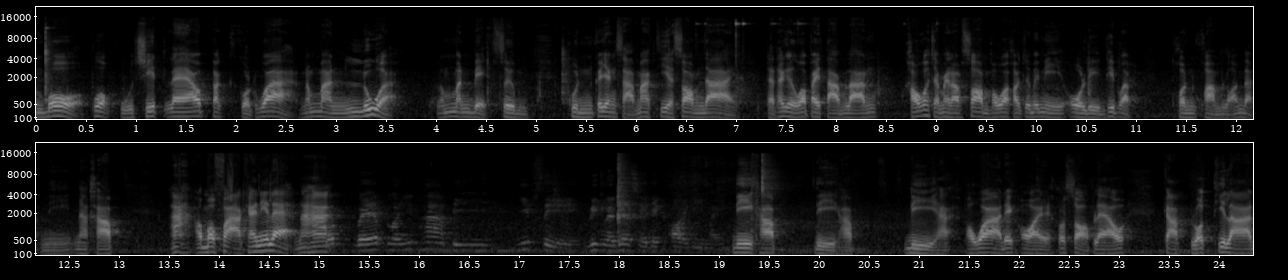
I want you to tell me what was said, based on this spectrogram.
มโบพวกหูชิดแล้วปรากฏว่าน้ำมันรั่ว น้ำมันเบรกซึม คุณก็ยังสามารถที่จะซ่อมได้ แต่ถ้าเกิดว่าไปตามร้านเขาก็จะไม่รับซ่อมเพราะว่าเขาจะไม่มีโอลีนที่แบบทนความร้อนแบบนี้นะครับ อะเอามาฝากแค่นี้แหละนะฮะ รถเวฟ125ปี24 วิ่งเรเดอร์ใช้เด็กออยดีไหม ดีครับ ดีครับ ดีฮะ เพราะว่าเด็กออยทดสอบแล้วกับรถที่ร้าน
